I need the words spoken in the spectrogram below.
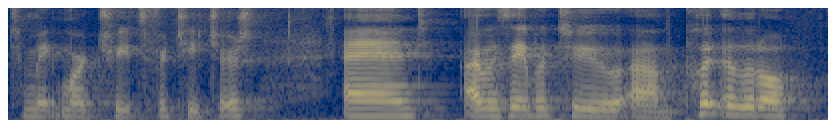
to make more treats for teachers. And I was able to um, put a little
